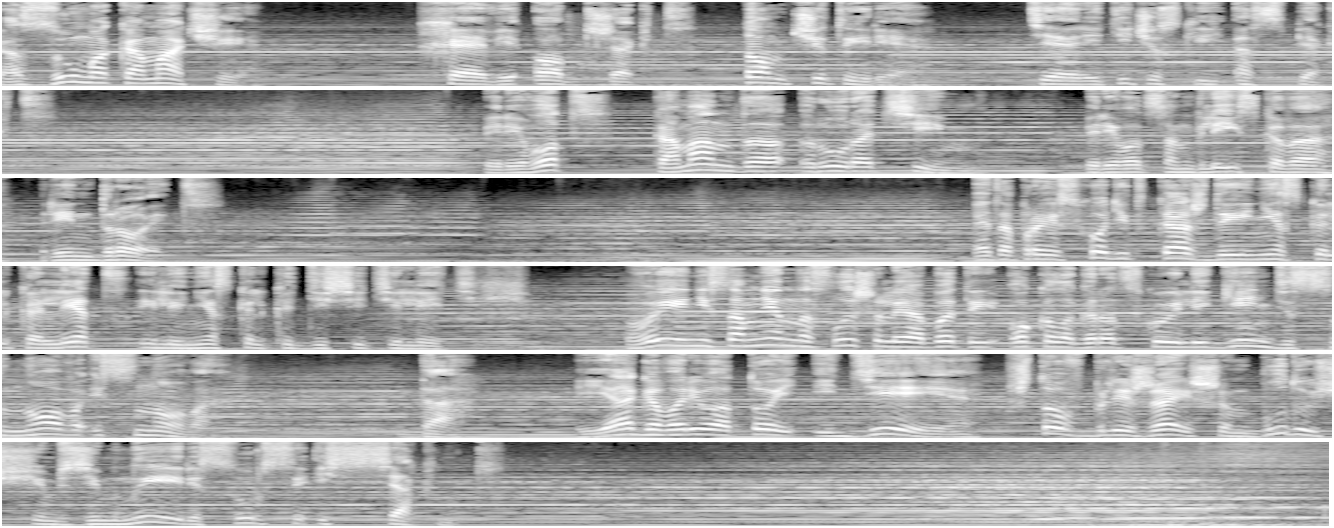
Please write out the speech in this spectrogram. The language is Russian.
Казума Камачи. Heavy Object. Том 4. Теоретический аспект. Перевод «Команда Рура Тим». Перевод с английского «Риндроид». Это происходит каждые несколько лет или несколько десятилетий. Вы, несомненно, слышали об этой окологородской легенде снова и снова. Да, я говорю о той идее, что в ближайшем будущем земные ресурсы иссякнут.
